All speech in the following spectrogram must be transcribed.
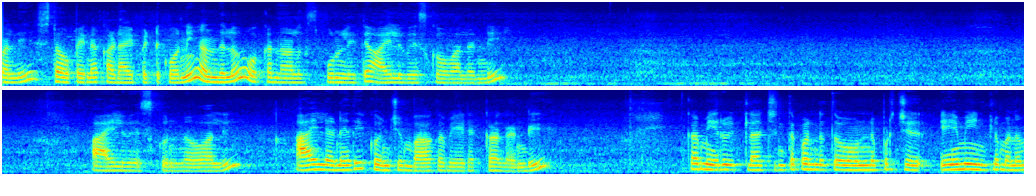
మళ్ళీ స్టవ్ పైన కడాయి పెట్టుకొని అందులో ఒక నాలుగు స్పూన్లు అయితే ఆయిల్ వేసుకోవాలండి. ఆయిల్ వేసుకోవాలి ఆయిల్ అనేది కొంచెం బాగా వేడెక్కాలండి. ఇంకా మీరు ఇట్లా చింతపండుతో ఉన్నప్పుడు ఏమి ఇంట్లో మనం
